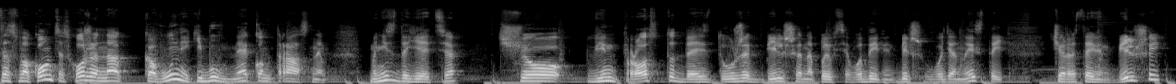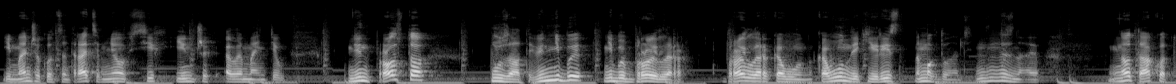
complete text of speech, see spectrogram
За смаком це схоже на кавун, який був неконтрастним. Мені здається, що він просто десь дуже більше напився води, він більш водянистий, через це він більший і менша концентрація в нього всіх інших елементів. Він просто пузатий, він ніби, ніби бройлер. Бройлер кавун. Кавун, який ріс на Макдональдсі. Не, не знаю. Ну так от.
